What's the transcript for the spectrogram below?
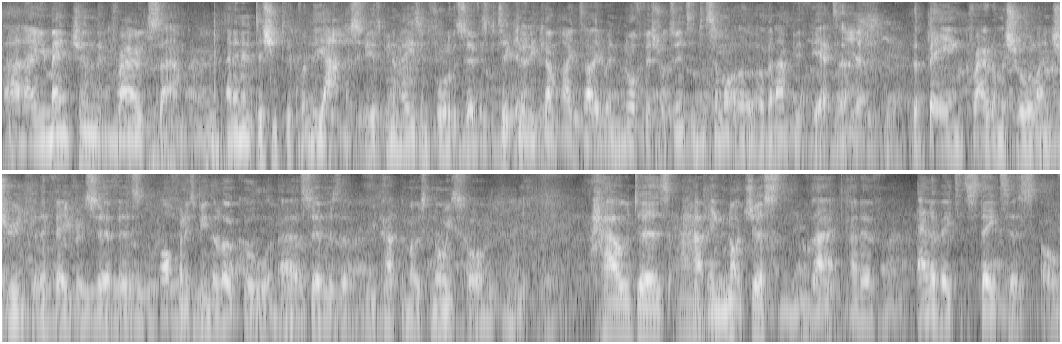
Uh, now you mentioned the crowd, Sam, and in addition to the, the atmosphere has been amazing for all of the surfers, particularly come high tide when North Fistral turns into somewhat of, an amphitheatre. Yeah. The baying crowd on the shoreline cheering for their favourite surfers. Often it's been the local uh, surfers that we've had the most noise for. How does having not just that kind of elevated status of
